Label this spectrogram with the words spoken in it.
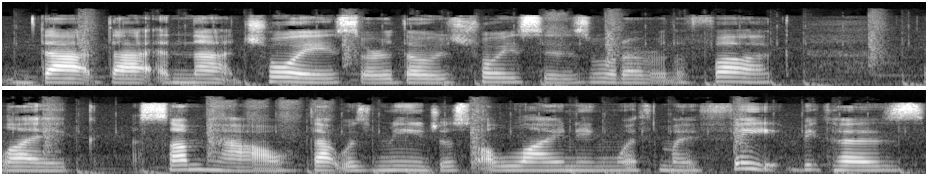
that, that, and that choice, or those choices, whatever the fuck, like, somehow that was me just aligning with my fate because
